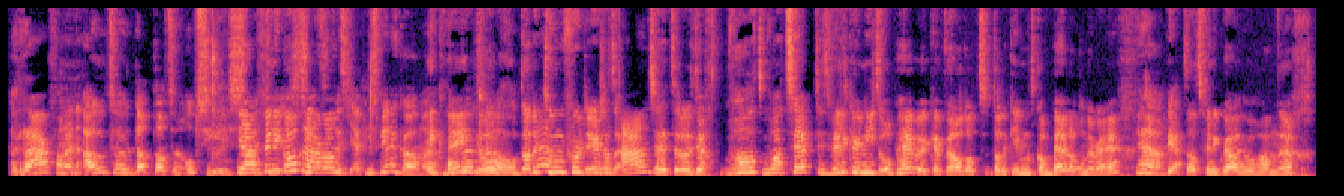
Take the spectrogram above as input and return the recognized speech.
raar van een auto dat dat een optie is. Ja, Dat vind ik ook raar, want Dat je appjes binnenkomen. Ik weet nog wel. dat ik Ja. toen voor het eerst dat aanzette. Dat ik dacht, wat, WhatsApp, dit wil ik er niet op hebben. Ik heb wel dat, dat ik iemand kan bellen onderweg. Ja. Ja. Dat vind ik wel heel handig.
